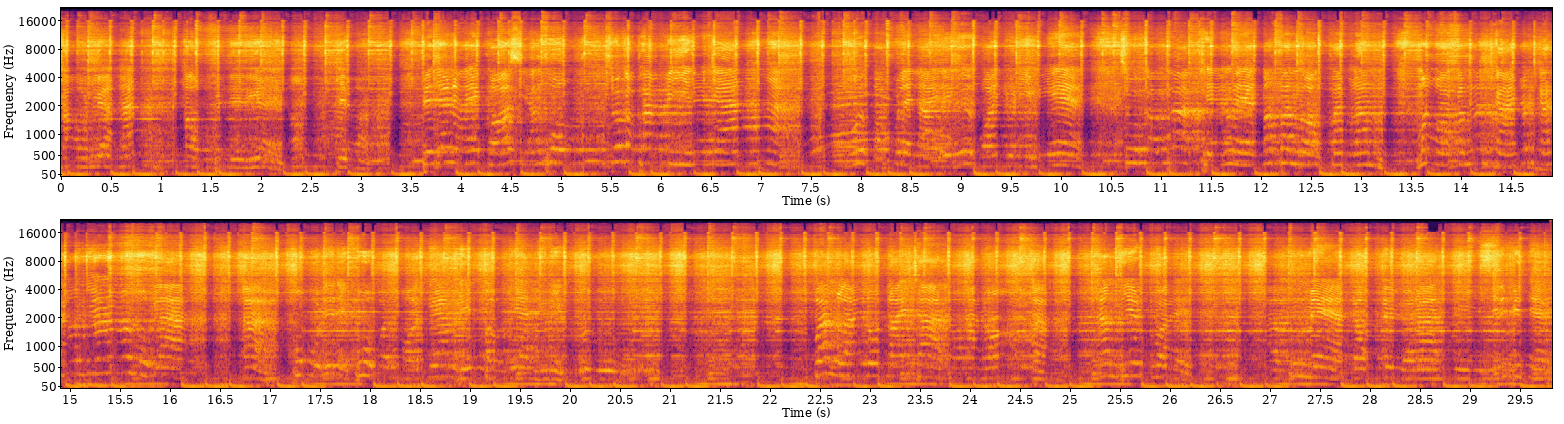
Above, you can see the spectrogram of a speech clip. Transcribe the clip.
เท่าเรื่องนะเท่าไปเรื่อยๆเนาะพี่น้องเป็นยังไงขอเสียงผู้สุขภาพดีนะจ๊ะโอ้ยขอบคุณหลายๆเลยเออขออยู่ดีมีแรงสุขภาพแข็งแรงมาฟังหลอกฟังลำมาออกกำลังกายน้ำกันเอาย่าลูกหลานอ่าผู้ได้ได้ผู้คนหมอแท่นเด็ดเป่าแท่นยืนี่ครูฟังหลายรถหลายชาติเนาะค่ะเนาะ อะนั่งเทียบด้วยอ่าคุณแม่ดอกเตอรราตรีศิลปินแห่ง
